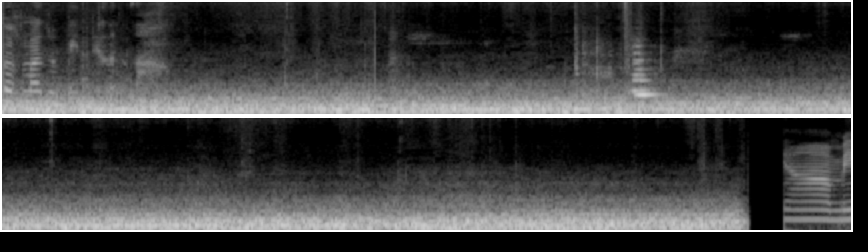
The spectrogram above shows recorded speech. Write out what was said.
চশমা জুপি দিলোঁ। আমি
